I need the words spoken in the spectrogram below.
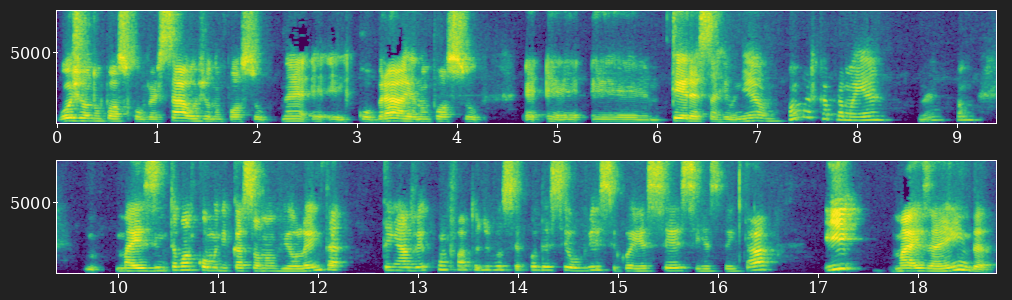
hoje eu não posso conversar, hoje eu não posso né, é, é, cobrar, eu não posso é, é, é ter essa reunião, vamos marcar para amanhã. Né? Vamos... Mas então a comunicação não violenta tem a ver com o fato de você poder se ouvir, se conhecer, se respeitar e, mais ainda,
